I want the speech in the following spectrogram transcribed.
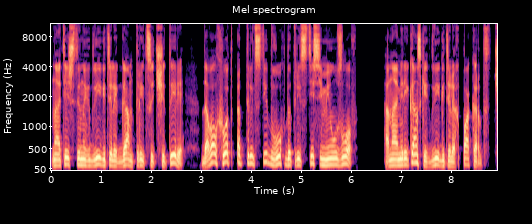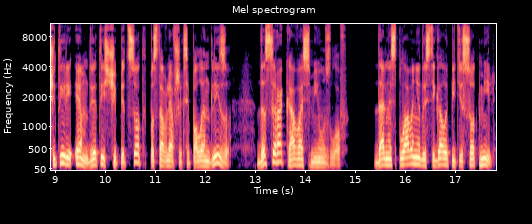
на отечественных двигателях ГАМ-34 давал ход от 32 до 37 узлов, а на американских двигателях Packard 4M 2500, поставлявшихся по Ленд-Лизу, до 48 узлов. Дальность плавания достигала 500 миль.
